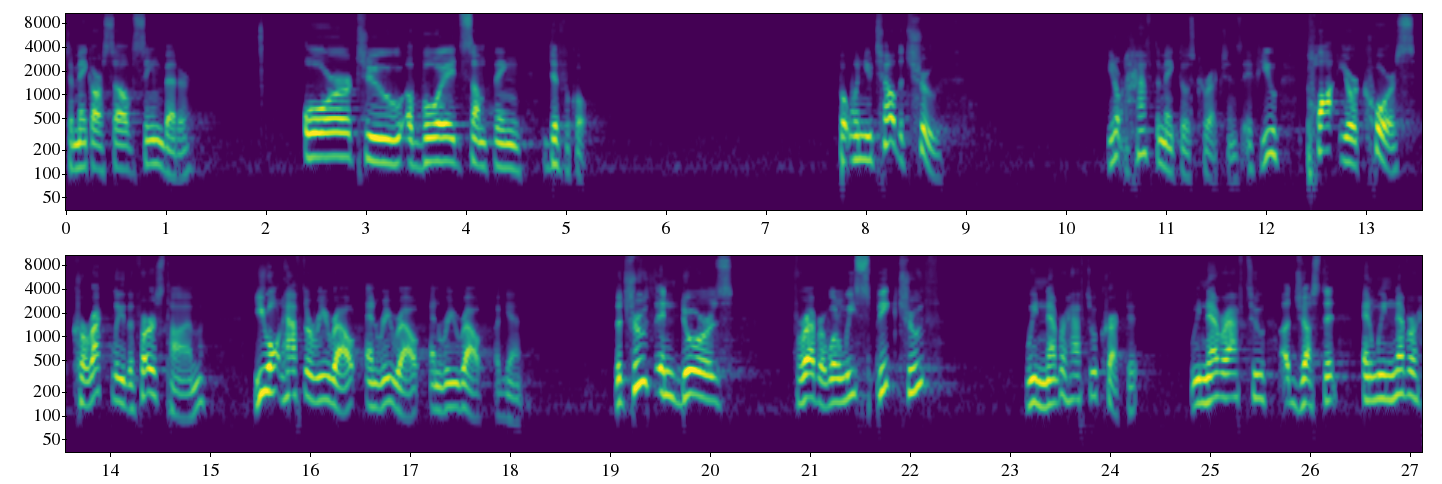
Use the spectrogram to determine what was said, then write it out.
to make ourselves seem better or to avoid something difficult. But when you tell the truth, you don't have to make those corrections. If you plot your course correctly the first time, you won't have to reroute and reroute and reroute again. The truth endures forever. When we speak truth, we never have to correct it, we never have to adjust it, and we never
